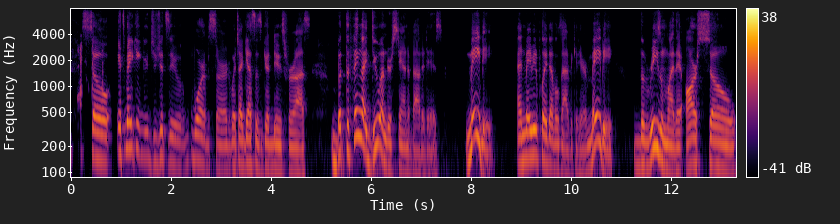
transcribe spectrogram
so it's making jujitsu more absurd, which I guess is good news for us. But the thing I do understand about it is maybe and maybe to play devil's advocate here, maybe the reason why they are so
